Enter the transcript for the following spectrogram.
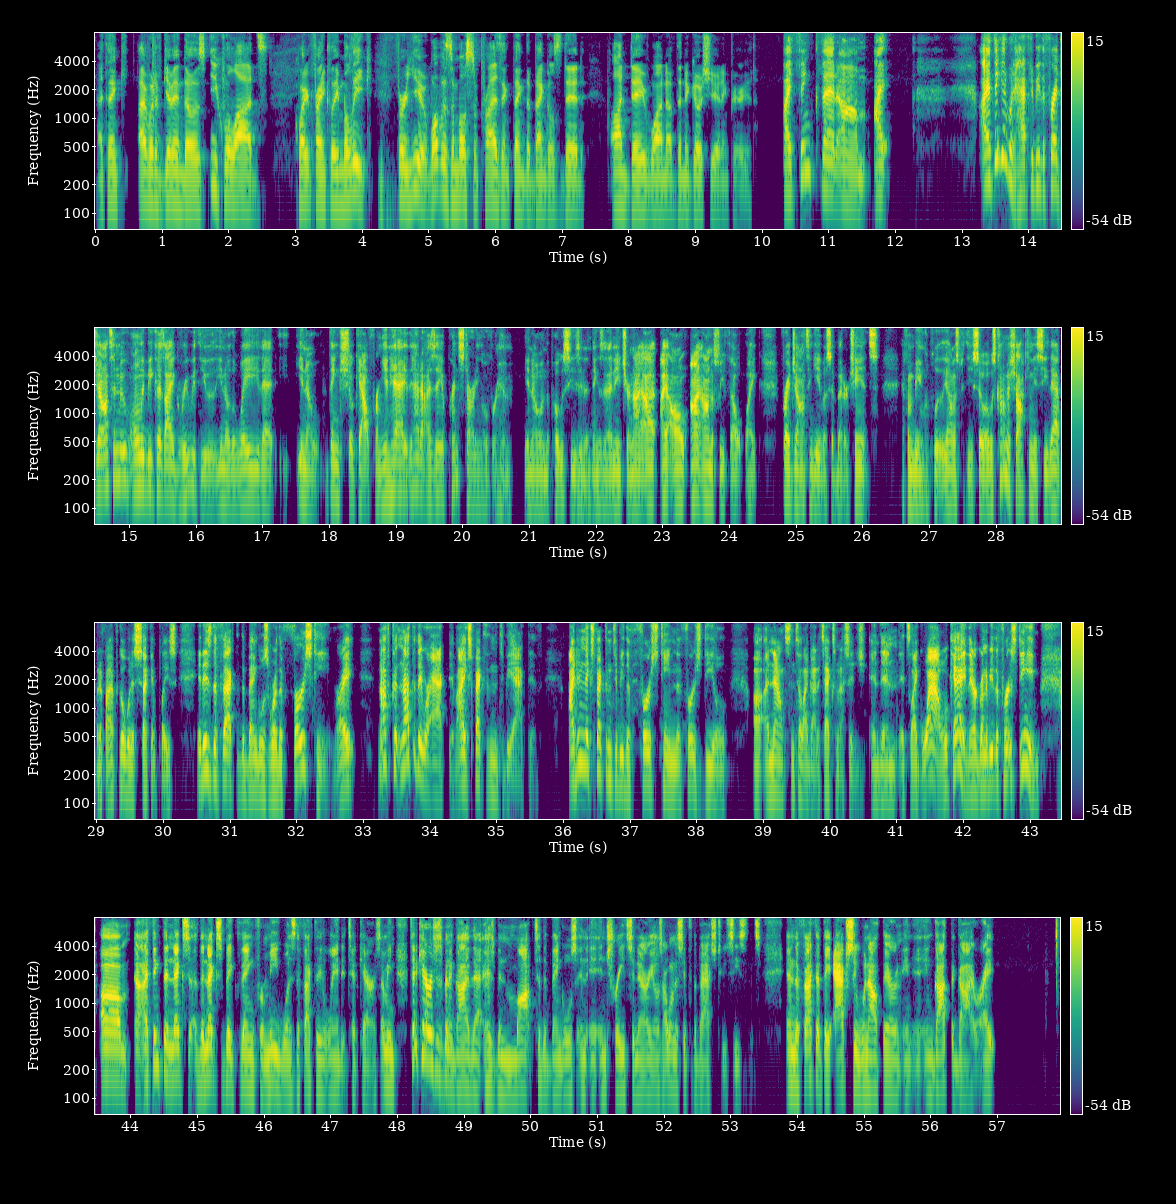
I think I would have given those equal odds quite frankly. Malik, for you, what was the most surprising thing the Bengals did on day one of the negotiating period? I think that um, I I think it would have to be the Fred Johnson move, only because I agree with you. You know the way that you know things shook out from you, and had, had Isaiah Prince starting over him, you know, in the postseason mm-hmm. and things of that nature. And I, I, I, I honestly felt like Fred Johnson gave us a better chance, if I'm being completely honest with you. So it was kind of shocking to see that. But if I have to go with a second place, it is the fact that the Bengals were the first team, right? Not not that they were active. I expected them to be active. I didn't expect them to be the first team, the first deal uh, announced until I got a text message, and then it's like, wow, okay, they're going to be the first team. Um, I think the next the next big thing for me was the fact that they landed Ted Karras. I mean, Ted Karras has been a guy that has been mocked to the Bengals in, in, in trade scenarios. I want to say for the past two seasons, and the fact that they actually went out there and, and, and got the guy right.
